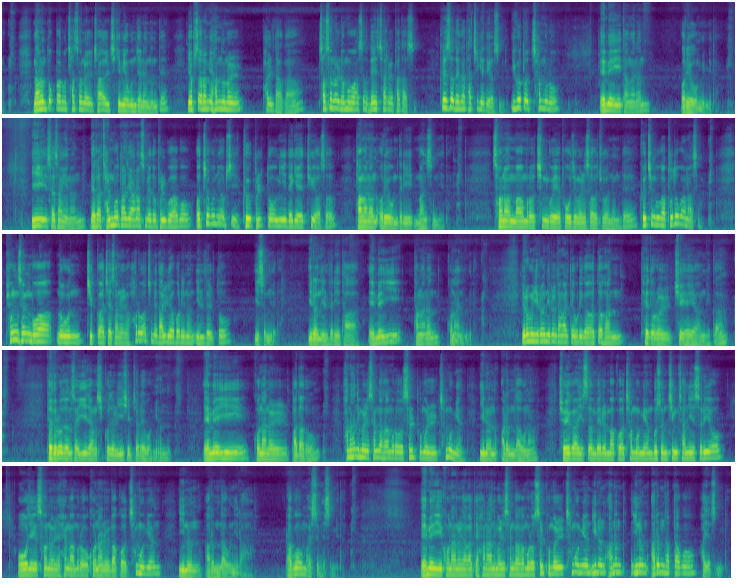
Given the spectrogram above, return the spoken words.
나는 똑바로 차선을 잘 지키며 운전했는데 옆 사람이 한눈을 팔다가 차선을 넘어와서 내 차를 받았어. 그래서 내가 다치게 되었습니다. 이것도 참으로 애매히 당하는 어려움입니다. 이 세상에는 내가 잘못하지 않았음에도 불구하고 어처구니 없이 그 불똥이 내게 튀어서 당하는 어려움들이 많습니다. 선한 마음으로 친구의 보증을 서 주었는데 그 친구가 부도가 나서 평생 모아 놓은 집과 재산을 하루아침에 날려버리는 일들도 있습니다. 이런 일들이 다 애매히 당하는 고난입니다. 여러분 이런 일을 당할 때 우리가 어떠한 태도를 취해야 합니까? 베드로전서 2장 19절 20절에 보면 애매히 고난을 받아도 하나님을 생각함으로 슬픔을 참으면 이는 아름다우나 죄가 있어 매를 맞고 참으면 무슨 칭찬이 있으리요 오직 선을 행함으로 고난을 받고 참으면 이는 아름다우니라 라고 말씀했습니다. 애매히 고난을 당할 때 하나님을 생각함으로 슬픔을 참으면 이는, 아는, 이는 아름답다고 하였습니다.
